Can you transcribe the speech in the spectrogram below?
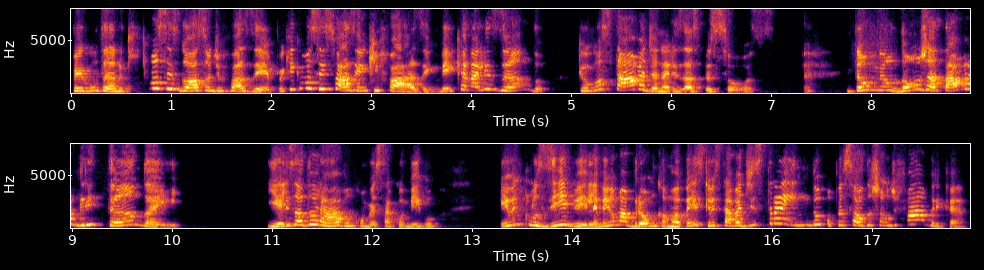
Perguntando o que, que, vocês gostam de fazer, por que, que vocês fazem o que fazem, meio que analisando, porque eu gostava de analisar as pessoas. Então o meu dom já estava gritando aí. E eles adoravam conversar comigo. Eu, inclusive, levei uma bronca uma vez que eu estava distraindo o pessoal do chão de fábrica,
